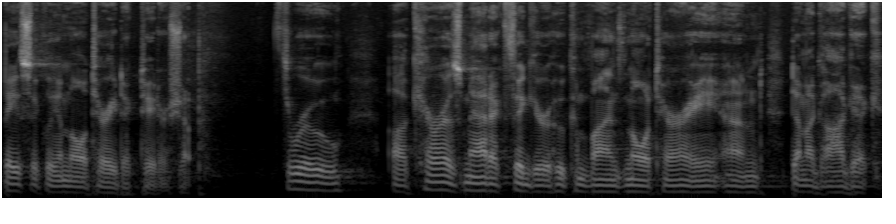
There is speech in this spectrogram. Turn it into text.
basically a military dictatorship through a charismatic figure who combines military and demagogic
